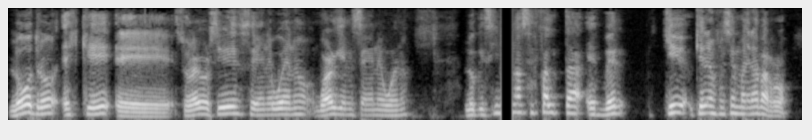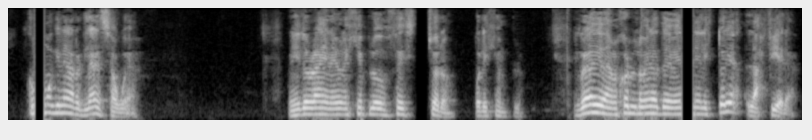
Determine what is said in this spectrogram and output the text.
Lo otro es que eh, Survivor Series se viene bueno, Wargames se viene bueno. Lo que sí no hace falta es ver qué quieren ofrecer mañana para Raw. ¿Cómo quieren arreglar esa weá? Benito Ryan hay un ejemplo de un face choro, por ejemplo. ¿Recuerdas que la mejor novela de ven en la historia? La Fiera.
